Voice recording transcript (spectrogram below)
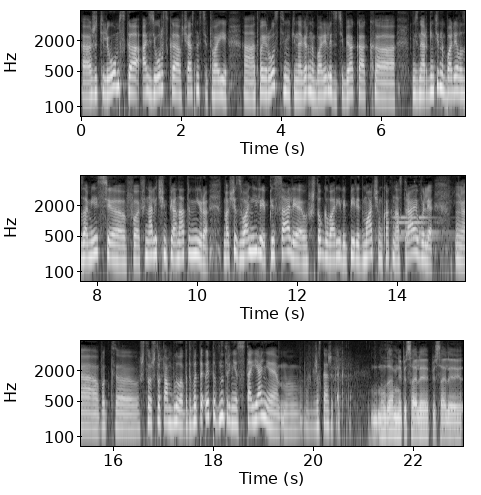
а, жители Омска, Озерска, в частности, твои, а, твои родственники, наверное, болели за тебя, как, а, не знаю, Аргентина болела за Месси в финале чемпионата мира. Вообще звонили, писали, что говорили перед матчем, как настраивали, вот э, что, что там было. Вот это, это внутреннее состояние, расскажи, как это. Ну да, мне писали, писали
